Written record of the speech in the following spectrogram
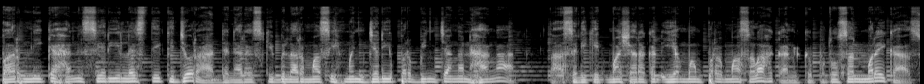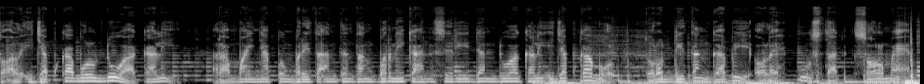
Pernikahan seri Lesti Kejora dan Rizky Bilar masih menjadi perbincangan hangat. Tak sedikit masyarakat yang mempermasalahkan keputusan mereka soal ijab kabul dua kali. Ramainya pemberitaan tentang pernikahan seri dan dua kali ijab kabul turut ditanggapi oleh Ustadz Solmed.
